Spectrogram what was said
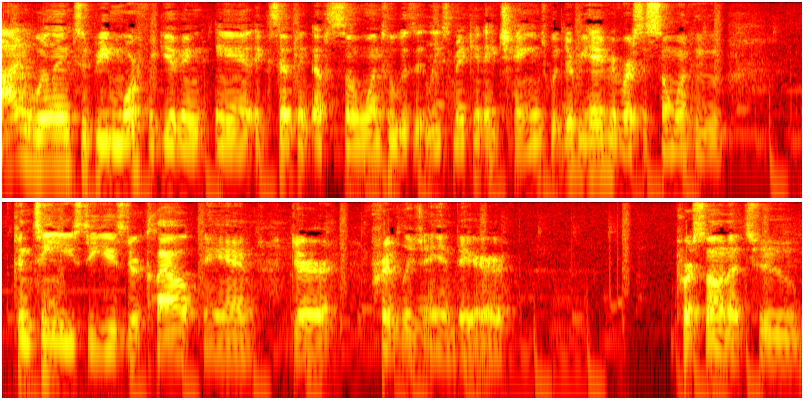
I'm willing to be more forgiving and accepting of someone who is at least making a change with their behavior versus someone who continues to use their clout and their privilege and their persona to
